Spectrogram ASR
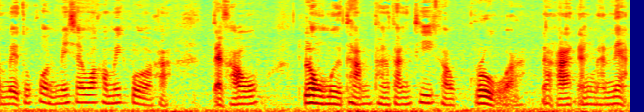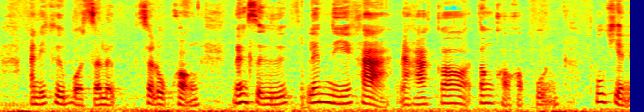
สำเร็จทุกคนไม่ใช่ว่าเขาไม่กลัวค่ะ แต่เขาลงมือทำทั้งทั้งที่เขากลัวนะคะ ดังนั้นเนี่ยอันนี้คือบทสรุปสรุปของหนังสือเล่มนี้ค่ะนะคะ ก็ต้องขอขอบคุณผู้เขียน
